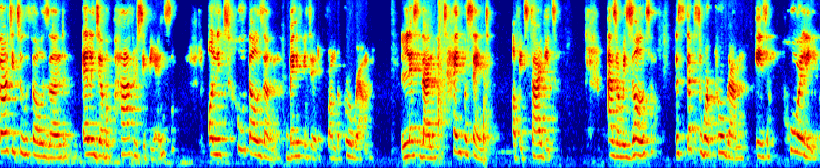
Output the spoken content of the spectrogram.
32,000 eligible PATH recipients, only 2,000 benefited from the program, less than 10% of its target. As a result, the Steps Work program is poorly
